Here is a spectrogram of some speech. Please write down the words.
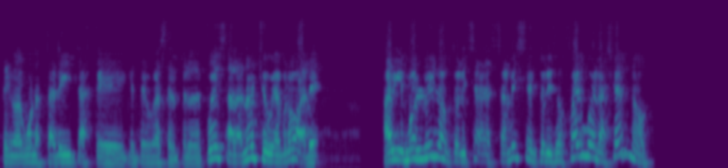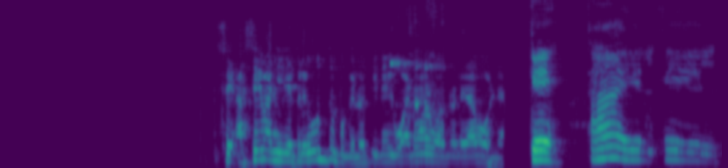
Tengo algunas tareitas que, que, tengo que hacer, pero después a la noche voy a probar, ¿eh? ¿Alguien, vos Luis, lo actualizaste? ¿Sabés si actualizó firmware ayer, no? A Seba ni le pregunto porque lo tiene ahí guardado, no le da bola. ¿Qué? Ah, el, el,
